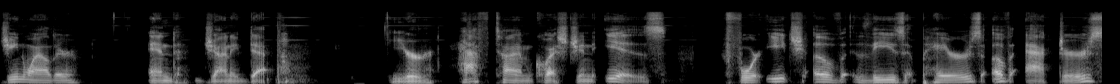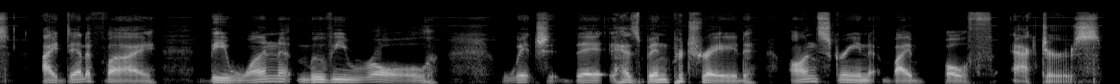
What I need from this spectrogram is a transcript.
Gene Wilder and Johnny Depp. Your halftime question is for each of these pairs of actors, identify the one movie role which they, has been portrayed on screen by both actors.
